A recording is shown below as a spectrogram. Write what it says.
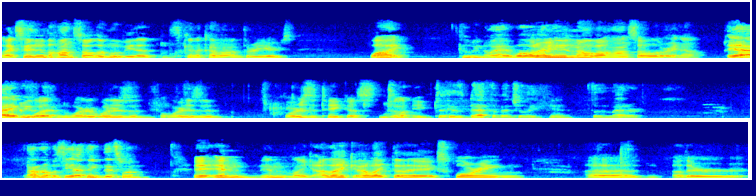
like say they're the Han Solo movie that's gonna come out in three years. Why? because we know. Well, what do I we mean, need to know about Han Solo right now? yeah, I agree with What that. where where does it where does it where does it take us? Like To his death eventually. Yeah. Doesn't matter. I don't know, but see, I think this one. and, and and like I like I like the exploring uh other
